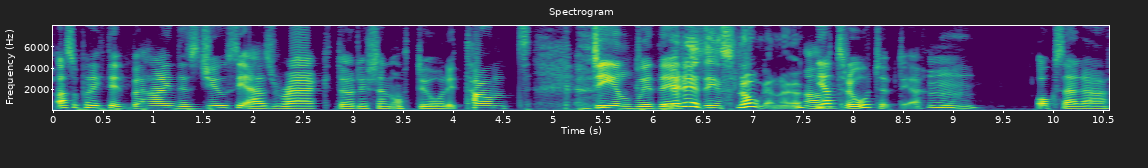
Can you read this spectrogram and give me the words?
alltså på riktigt, behind this juicy ass rack döljer sig en 80-årig tant, deal with Är it. det din slogan nu? Jag tror typ det. Och så här, uh,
